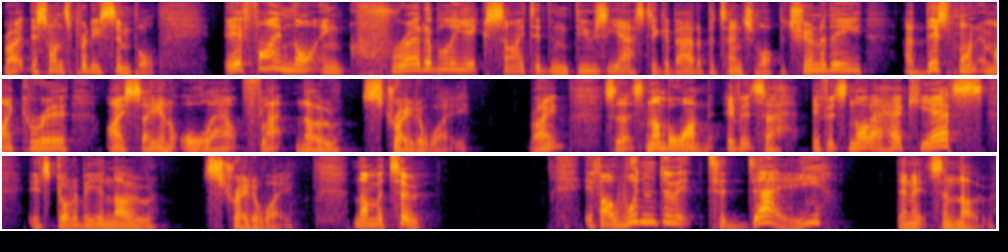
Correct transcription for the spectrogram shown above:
right? This one's pretty simple. If I'm not incredibly excited, enthusiastic about a potential opportunity, at this point in my career, I say an all out flat no straight away. Right? So that's number one. If it's a if it's not a heck yes, it's got to be a no straight away. Number two, if I wouldn't do it today, then it's a no.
